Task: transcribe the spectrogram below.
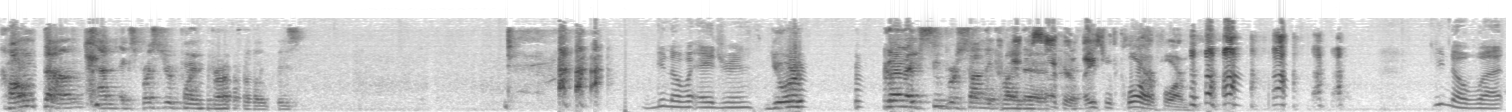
Calm down and express your point properly, please. You know what, Adrian? You're going like supersonic right there. Sucker, laced with chloroform. You know what?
